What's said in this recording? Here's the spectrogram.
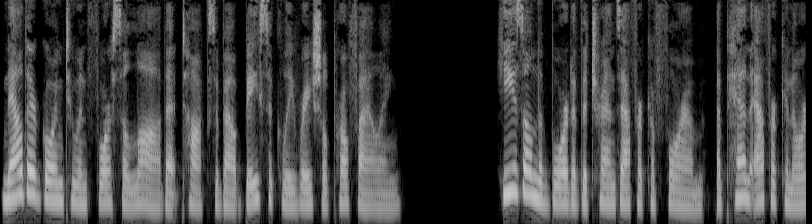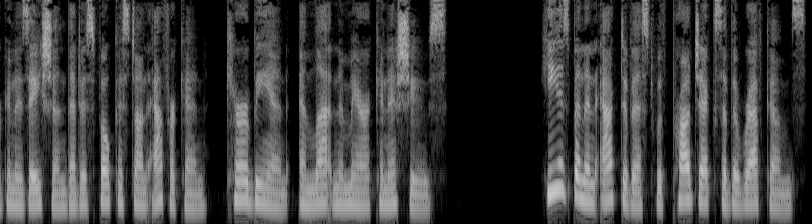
Now they're going to enforce a law that talks about basically racial profiling. He is on the board of the Trans-Africa Forum, a pan-African organization that is focused on African, Caribbean, and Latin American issues. He has been an activist with projects of the Revcoms,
